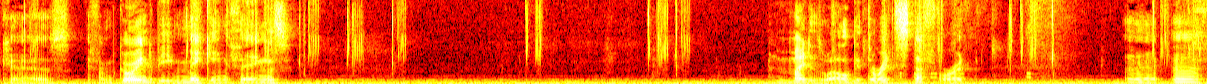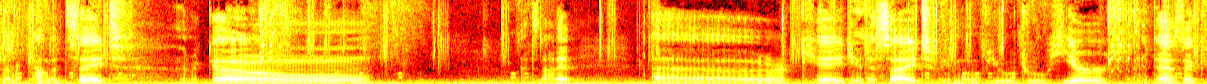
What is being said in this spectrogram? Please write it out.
Because if I'm going to be making things, might as well get the right stuff for it. Alright, uh, thermic condensate. There we go. That's not it. Okay, geodesite. We move you to here. Fantastic.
